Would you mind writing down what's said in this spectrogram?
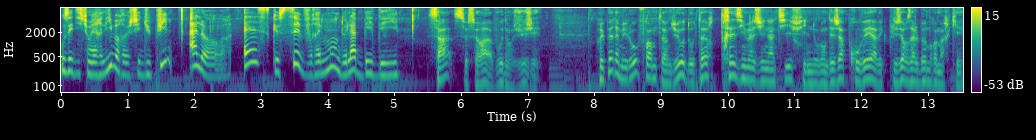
aux éditions Air Libre chez Dupuis. Alors, est-ce que c'est vraiment de la BD Ça, ce sera à vous d'en juger. Rupert et Mulot forment un duo d'auteurs très imaginatifs, ils nous l'ont déjà prouvé avec plusieurs albums remarqués.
